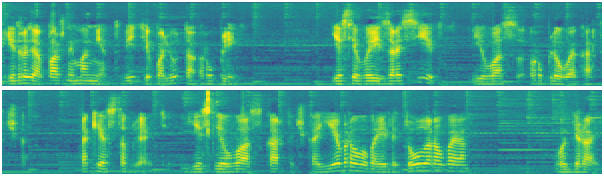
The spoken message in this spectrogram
И, друзья, важный момент. Видите, валюта рубли. Если вы из России и у вас рублевая карточка, так и оставляйте. Если у вас карточка евровая или долларовая, выбирайте.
